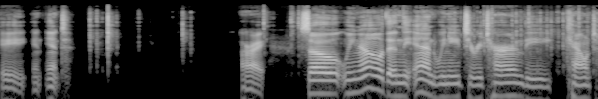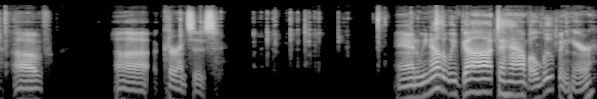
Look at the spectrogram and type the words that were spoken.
a an int. All right. So we know that in the end we need to return the count of uh, occurrences. And we know that we've got to have a loop in here.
